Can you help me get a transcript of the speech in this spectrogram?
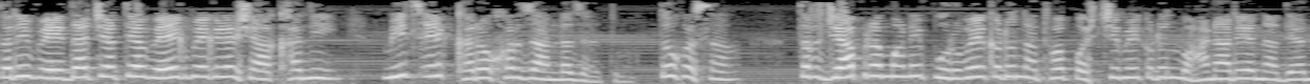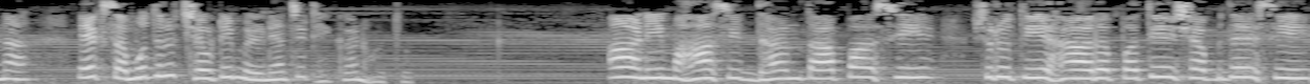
तरी वेदाच्या त्या वेगवेगळ्या शाखांनी मीच एक खरोखर जाणला जातो. तो कसा? तर ज्याप्रमाणे पूर्वेकडून अथवा पश्चिमेकडून वाहणाऱ्या नद्यांना एक समुद्र शेवटी मिळण्याचे ठिकाण होतो. आणि महासिद्धांतापासी श्रुती हारपती शब्देसी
